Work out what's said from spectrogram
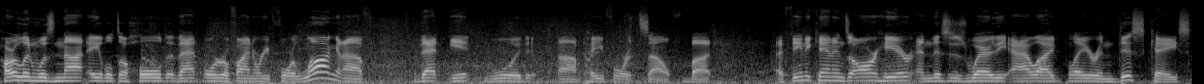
Harlen was not able to hold that ore refinery for long enough that it would uh, pay for itself. But Athena cannons are here, and this is where the allied player in this case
